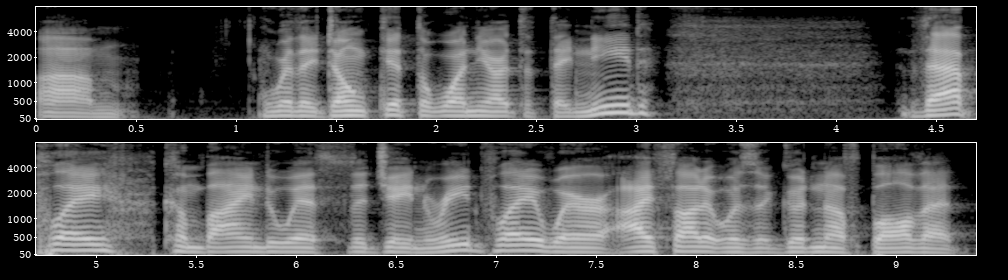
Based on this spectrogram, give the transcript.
um, where they don't get the one yard that they need. That play combined with the Jayden Reed play, where I thought it was a good enough ball that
